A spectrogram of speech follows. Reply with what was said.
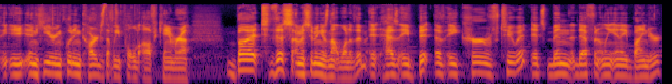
in here, including cards that we pulled off camera. But this, I'm assuming, is not one of them. It has a bit of a curve to it. It's been definitely in a binder.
